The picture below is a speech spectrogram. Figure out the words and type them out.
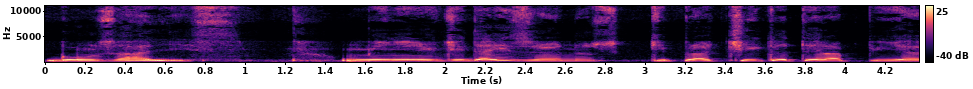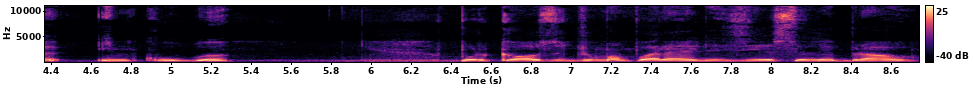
Gonzalez, um menino de 10 anos que pratica terapia em Cuba. Por causa de uma paralisia cerebral,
